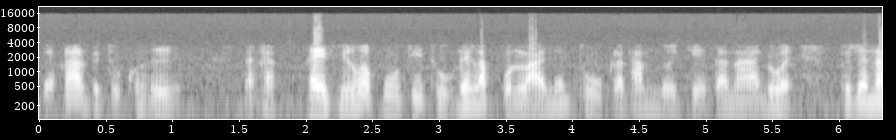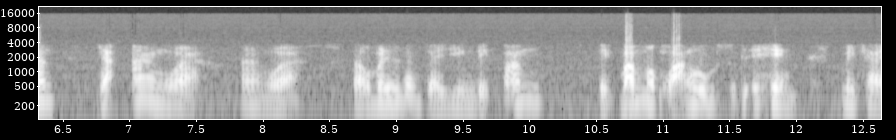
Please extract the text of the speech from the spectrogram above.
แต่พลาดไปถูกคนอื่น นะครับ ให้ถือว่าผู้ที่ถูกได้รับผลร้ายนั้นถูกกระทำโดยเจตนาด้วย เพราะฉะนั้นจะอ้างว่าอ้างว่า เราไม่ได้ตั้งใจยิงเด็กปั๊มเด็กปั๊มมาขวางลูกสุดเองไม่ใช่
